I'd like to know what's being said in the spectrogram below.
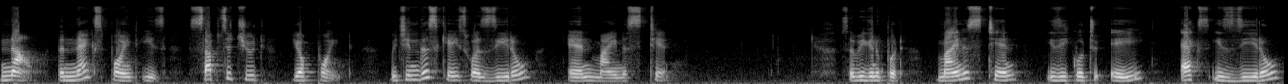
Now, the next point is substitute your point, which in this case was 0 and minus 10. So we're going to put minus 10 is equal to a, x is 0,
